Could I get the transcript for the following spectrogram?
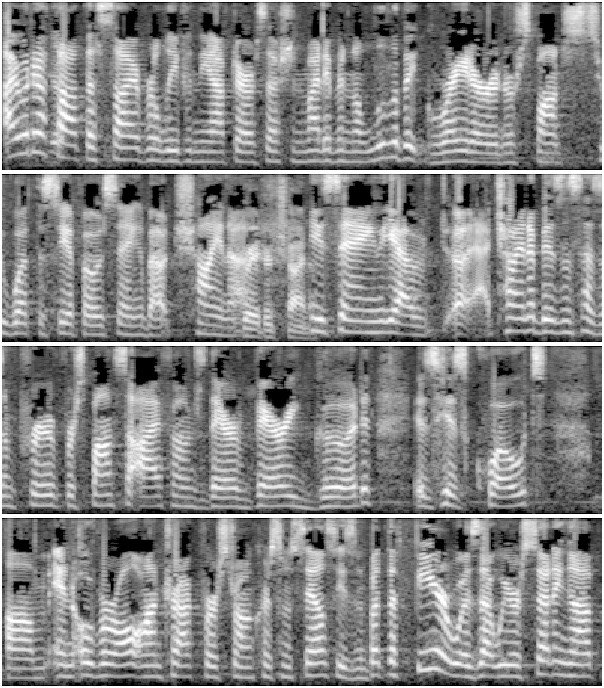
I would have yeah. thought the sigh of relief in the after hour session might have been a little bit greater in response to what the CFO is saying about China. Greater China. He's saying, yeah, uh, China business has improved. Response to iPhones, they're very good, is his quote. Um, and overall on track for a strong Christmas sales season. But the fear was that we were setting up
